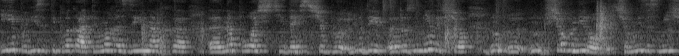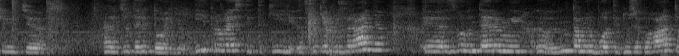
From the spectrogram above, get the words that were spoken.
і повісити плакати в магазинах, е, е, на пошті, десь, щоб люди е, розуміли, що ну, е, ну що вони роблять, що вони засмічують е, е, цю територію. І провести такі, таке прибирання е, з волонтерами. Е, Ну там роботи дуже багато,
